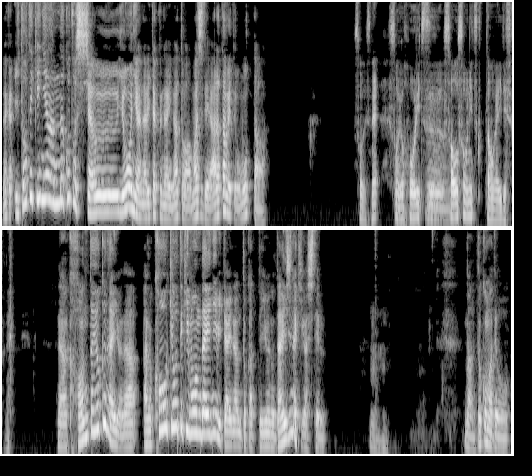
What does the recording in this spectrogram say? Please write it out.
なんか意図的にあんなことしちゃうようにはなりたくないなとはマジで改めて思ったわ。そうですね。そういう法律、うん早々に作った方がいいですよね。なんかほんと良くないよな。あの、公共的問題にみたいなんとかっていうの大事な気がしてる。うんうん。まあ、どこまでを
